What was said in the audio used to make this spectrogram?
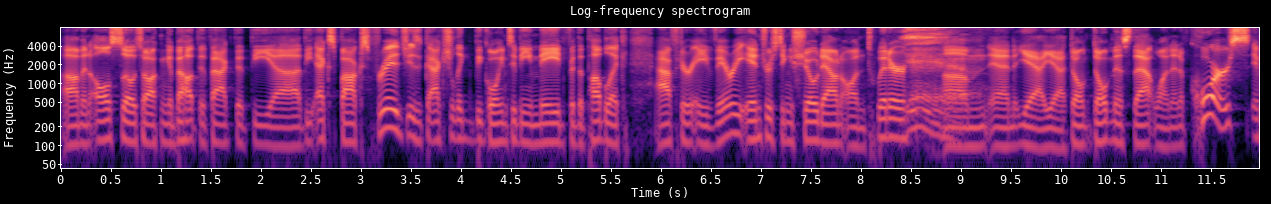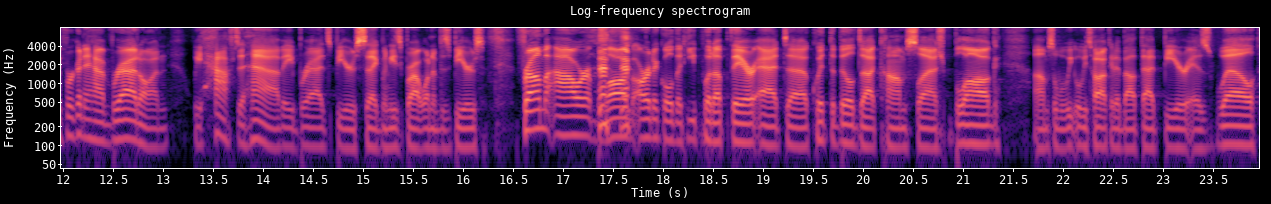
Um, and also talking about the fact that the uh, the Xbox fridge is actually be going to be made for the public after a very interesting showdown on Twitter. Yeah. Um, and yeah, yeah, don't don't miss that one. And of course, if we're going to have Brad on, we have to have a Brad's beers segment. He's brought one of his beers from our blog article that he put up there at uh, quitthebuild.com slash blog. Um, so we'll be, we'll be talking about that beer as well.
